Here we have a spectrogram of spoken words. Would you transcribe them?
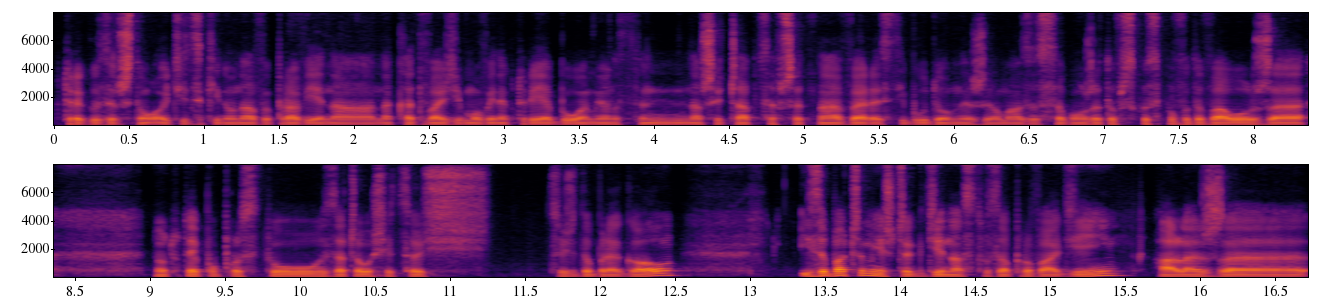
którego zresztą ojciec zginął na wyprawie na, na K2 zimowej, na której ja byłem i on w naszej czapce wszedł na Everest i był dumny, że ją ma ze sobą, że to wszystko spowodowało, że no tutaj po prostu zaczęło się coś, coś dobrego. I zobaczymy jeszcze, gdzie nas to zaprowadzi, ale że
